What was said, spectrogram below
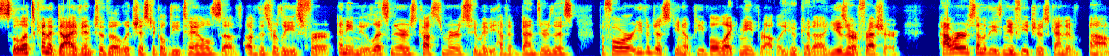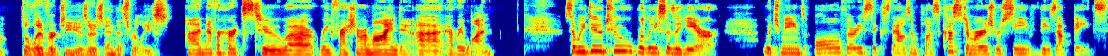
So let's kind of dive into the logistical details of, of this release for any new listeners, customers who maybe haven't been through this before, even just, you know, people like me probably who could uh, use a refresher. How are some of these new features kind of um, delivered to users in this release? Uh, never hurts to uh, refresh and remind uh, everyone. So we do two releases a year, which means all 36,000 plus customers receive these updates.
